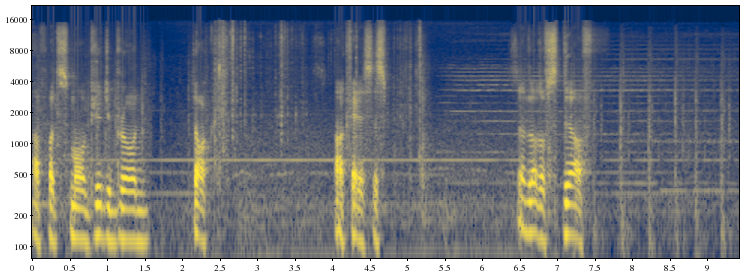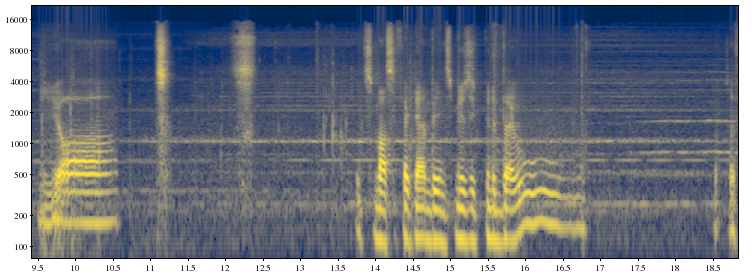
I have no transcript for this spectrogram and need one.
of what small beauty broad dock. Okay, this is a lot of stuff. Yeah. it's Mass Effect ambience music in the back. Ooh. Don't have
